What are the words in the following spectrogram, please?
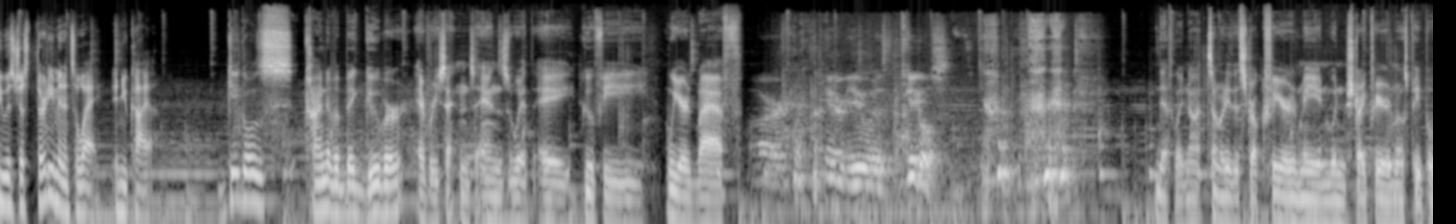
He was just 30 minutes away in Ukiah. Giggles, kind of a big goober. Every sentence ends with a goofy, weird laugh. Our interview with Giggles. Definitely not somebody that struck fear in me and wouldn't strike fear in most people.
